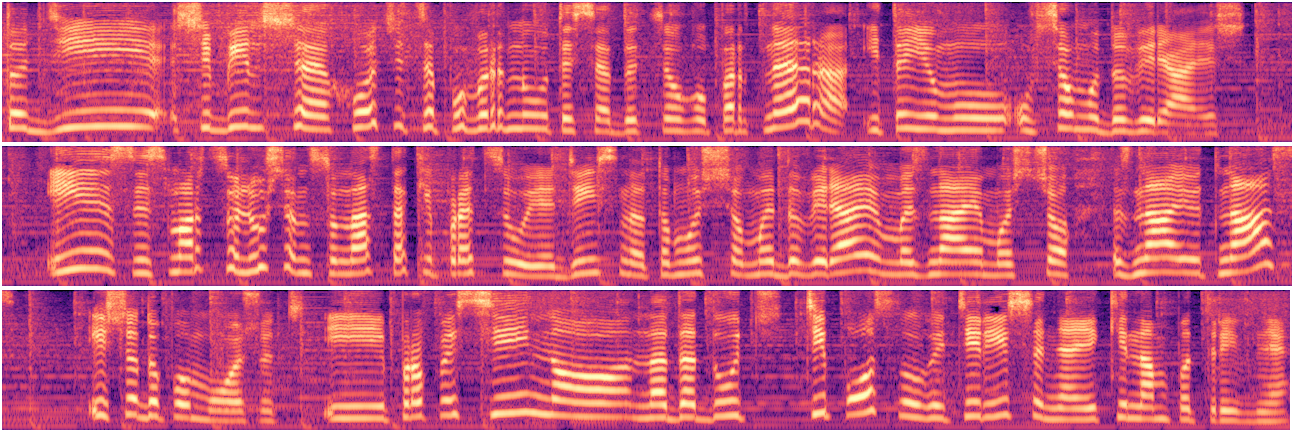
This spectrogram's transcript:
тоді ще більше хочеться повернутися до цього партнера, і ти йому у всьому довіряєш. І зі Smart Solutions у нас так і працює дійсно, тому що ми довіряємо, ми знаємо, що знають нас і що допоможуть, і професійно нададуть ті послуги, ті рішення, які нам потрібні.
